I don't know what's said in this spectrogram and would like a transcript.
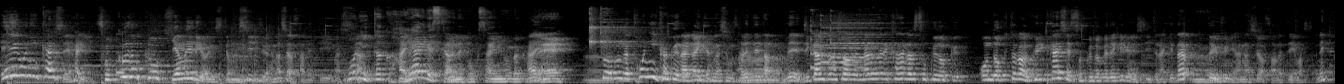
英語に関してはやはり速読を極めるようにしてほしいという話はされていました、とにかく早いですからね、うん。国際日本学部ね。うん。勝負がとにかく長いって話もされてたので、時間との勝負になるので必ず速読音読とかを繰り返して速読できるようにしていただけたらというふうに話はされていましたね、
